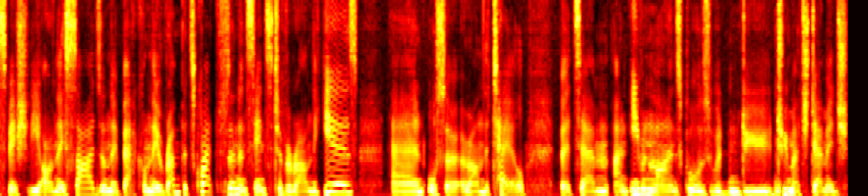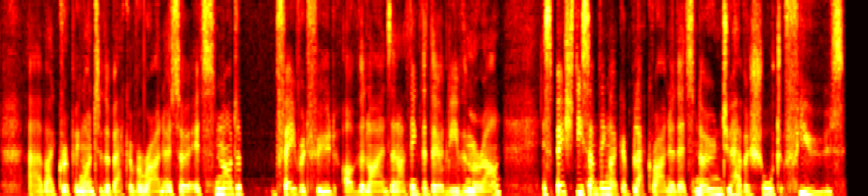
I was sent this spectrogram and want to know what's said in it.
especially on their sides, on their back, on their rump. It's quite thin and sensitive around the ears and also around the tail. But um, and even lion's claws wouldn't do too much damage uh, by gripping onto the back of a rhino. So it's not a favorite food of the lions, and I think that they'll leave them around, especially something like a black rhino that's known to have a short fuse.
